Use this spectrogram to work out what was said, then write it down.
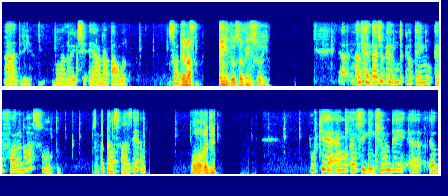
Padre, boa noite. É a Ana Paula. Sua Ana, bem, Deus abençoe. Na verdade, a pergunta que eu tenho é fora do assunto. Eu posso fazê-la? Pode. Porque é, é o seguinte, eu andei. É, eu,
